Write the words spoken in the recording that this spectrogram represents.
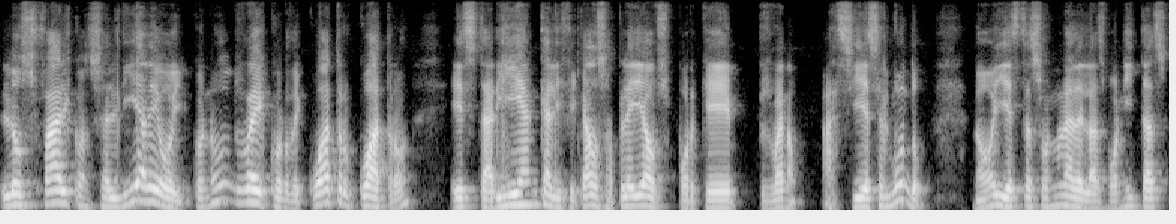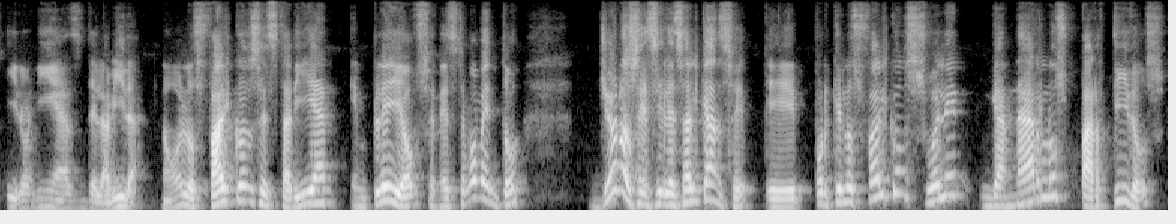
los Falcons al día de hoy, con un récord de 4-4, estarían calificados a playoffs, porque, pues bueno, así es el mundo, ¿no? Y estas son una de las bonitas ironías de la vida, ¿no? Los Falcons estarían en playoffs en este momento. Yo no sé si les alcance, eh, porque los Falcons suelen ganar los partidos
